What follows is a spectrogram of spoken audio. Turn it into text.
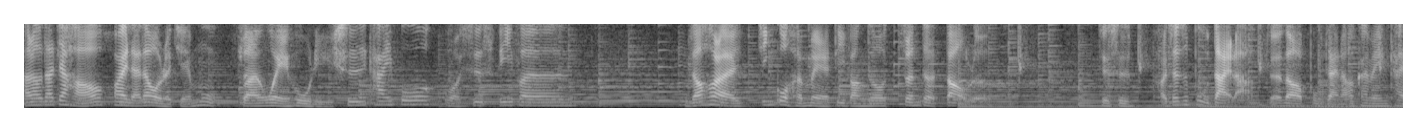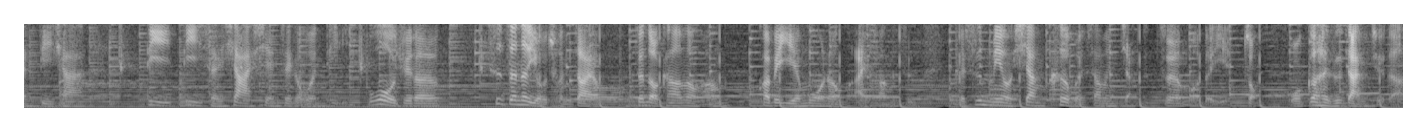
Hello，大家好，欢迎来到我的节目，专为护理师开播。我是 Stephen。你知道后来经过很美的地方之后，真的到了，就是好像是布袋啦，真的到布袋，然后看边看地下地地神下陷这个问题。不过我觉得是真的有存在哦，真的有看到那种好像快被淹没那种矮房子，可是没有像课本上面讲的这么的严重。我个人是这样觉得啊，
